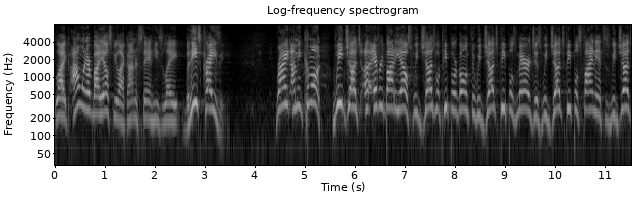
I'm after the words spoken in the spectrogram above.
Like, I want everybody else to be like, I understand he's late, but he's crazy. Right? I mean, come on. We judge uh, everybody else. We judge what people are going through. We judge people's marriages. We judge people's finances. We judge,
